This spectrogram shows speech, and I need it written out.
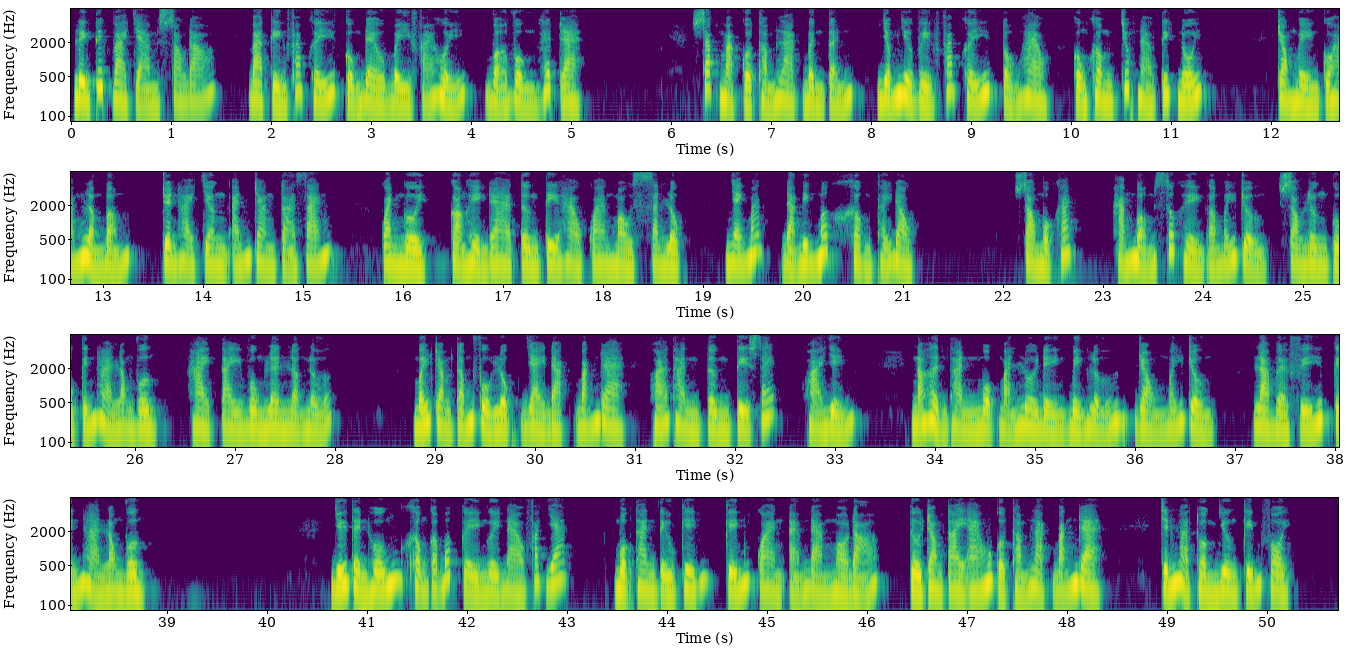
Liên tiếp va chạm sau đó, ba kiện pháp khí cũng đều bị phá hủy, vỡ vụn hết ra. Sắc mặt của thẩm lạc bình tĩnh, giống như việc pháp khí tổn hao cũng không chút nào tiếc nuối. Trong miệng của hắn lẩm bẩm, trên hai chân ánh trăng tỏa sáng, quanh người còn hiện ra từng tia hào quang màu xanh lục, nháy mắt đã biến mất không thấy đâu. Sau một khắc, hắn bỗng xuất hiện ở mấy trượng sau lưng của kính Hà Long Vương, hai tay vùng lên lần nữa. Mấy trăm tấm phụ lục dày đặc bắn ra, hóa thành từng tia sét, hỏa diễm. Nó hình thành một mảnh lôi điện biển lửa rộng mấy trượng, làm về phía kính Hà Long Vương. Dưới tình huống không có bất kỳ người nào phát giác, một thanh tiểu kiếm, kiếm quang ảm đạm màu đỏ, từ trong tay áo của thẩm lạc bắn ra. Chính là thuần dương kiếm phôi.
